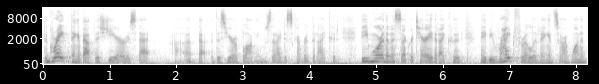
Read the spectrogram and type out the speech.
the great thing about this year is that about this year of blogging was that I discovered that I could be more than a secretary, that I could maybe write for a living, and so I wanted,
